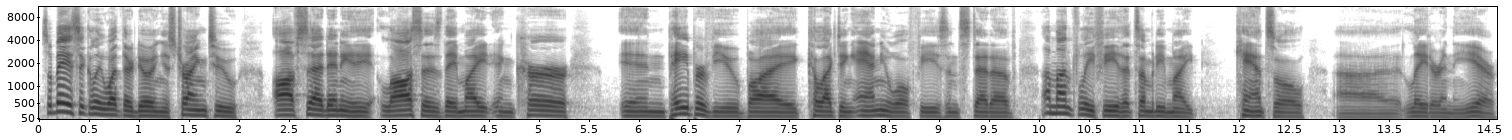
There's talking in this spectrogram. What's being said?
So basically what they're doing is trying to offset any losses they might incur in pay-per-view by collecting annual fees instead of a monthly fee that somebody might cancel uh, later in the year.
